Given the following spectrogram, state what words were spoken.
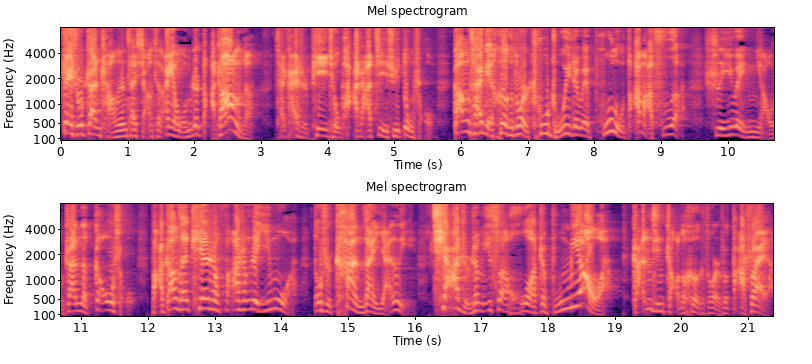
这时候，战场的人才想起来：哎呀，我们这打仗呢。才开始噼里啪嚓继续动手。刚才给赫克托尔出主意这位普鲁达马斯啊，是一位鸟占的高手，把刚才天上发生这一幕啊，都是看在眼里。掐指这么一算，嚯，这不妙啊！赶紧找到赫克托尔说：“大帅啊，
